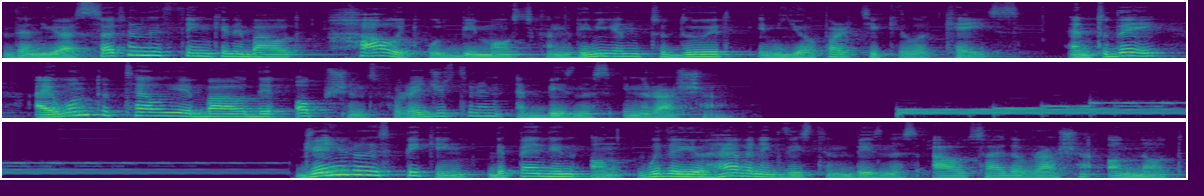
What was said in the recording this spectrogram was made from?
then you are certainly thinking about how it would be most convenient to do it in your particular case. And today I want to tell you about the options for registering a business in Russia. Generally speaking, depending on whether you have an existing business outside of Russia or not,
